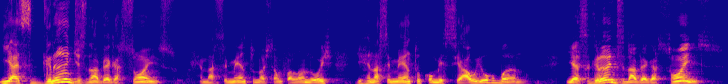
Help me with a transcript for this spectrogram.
e as grandes navegações, Renascimento, nós estamos falando hoje de renascimento comercial e urbano. E as grandes navegações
